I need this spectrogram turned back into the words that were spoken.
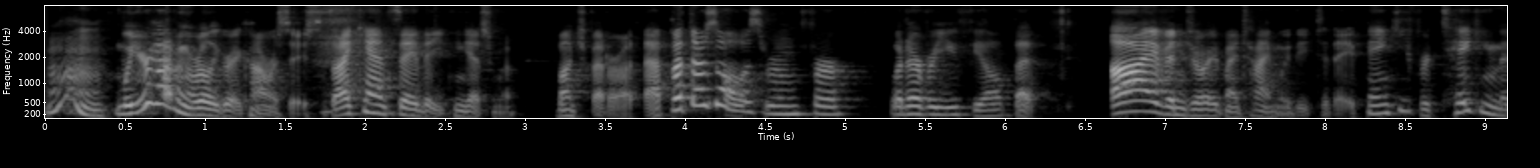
Mm, well, you're having really great conversations. I can't say that you can get much better at that, but there's always room for whatever you feel. But I've enjoyed my time with you today. Thank you for taking the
